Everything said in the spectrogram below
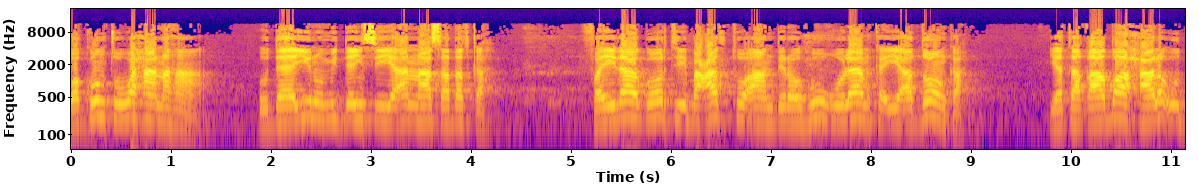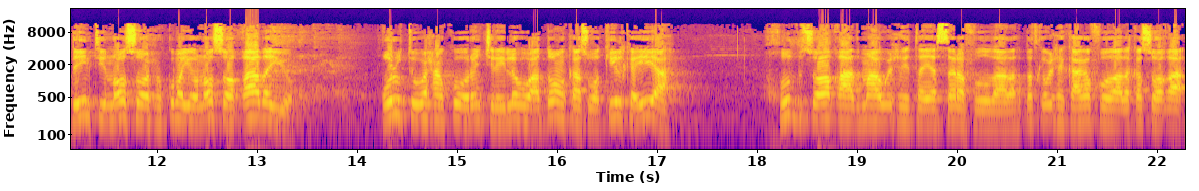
wa kuntu waxaan ahaa udaayinu mid daynsiiya annaasa dadka. Fa idaa goortii bacadtu aan diro huu qulaamka iyo addoonka yataqaadaa xaalo uu dayntii noo soo xukumayo o noo soo qaadayo qultu waxaan ku odhan jiray lahu addoonkaas wakiilka ii ah khud soo qaad maa wixii tayasara fududaada dadka wixii kaaga fududaada ka soo qaad.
